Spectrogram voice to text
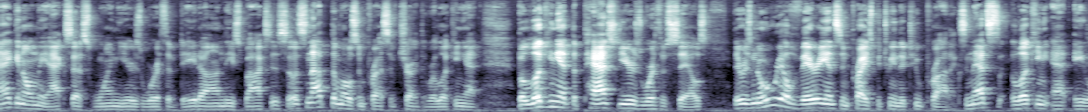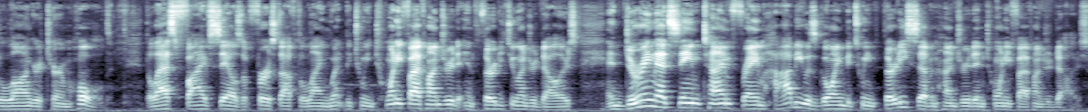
I can only access one year's worth of data on these boxes, so it's not the most impressive chart that we're looking at. But looking at the past year's worth of sales, there is no real variance in price between the two products, and that's looking at a longer term hold. The last five sales of first off the line went between $2,500 and $3,200, and during that same time frame, hobby was going between $3,700 and $2,500.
